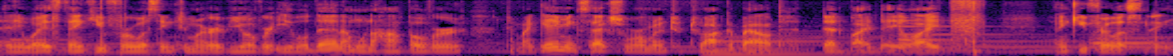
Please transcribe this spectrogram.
Anyways, thank you for listening to my review over Evil Dead. I'm going to hop over to my gaming section where I'm going to talk about Dead by Daylight. Thank you for listening.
